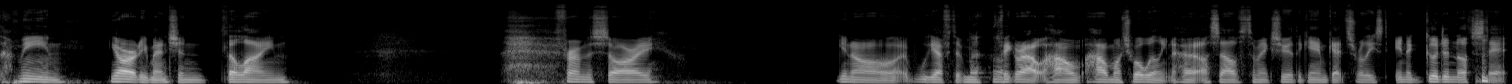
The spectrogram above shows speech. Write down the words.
i mean you already mentioned the line from the story you know we have to figure out how how much we're willing to hurt ourselves to make sure the game gets released in a good enough state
